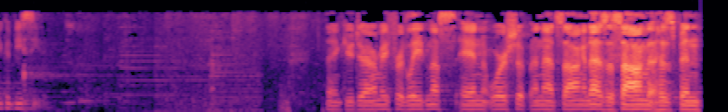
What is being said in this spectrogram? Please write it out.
You can be seated. Thank you, Jeremy, for leading us in worship in that song. And that is a song that has been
